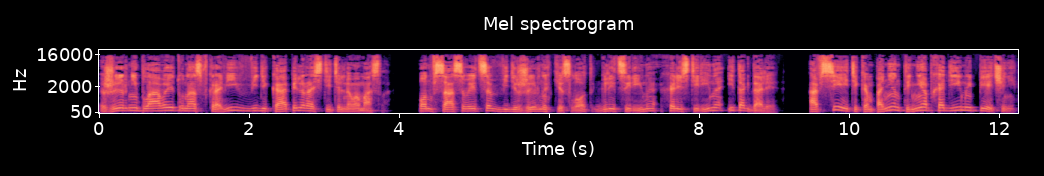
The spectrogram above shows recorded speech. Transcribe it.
Жир не плавает у нас в крови в виде капель растительного масла. Он всасывается в виде жирных кислот, глицерина, холестерина и так далее. А все эти компоненты необходимы печени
